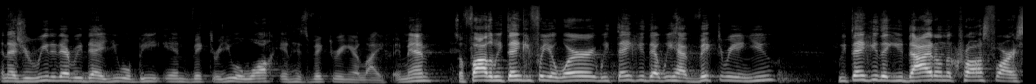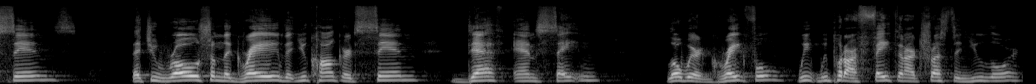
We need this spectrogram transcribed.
And as you read it every day, you will be in victory. You will walk in his victory in your life. Amen. So, Father, we thank you for your word. We thank you that we have victory in you. We thank you that you died on the cross for our sins, that you rose from the grave, that you conquered sin, death, and Satan. Lord, we're grateful. We, we put our faith and our trust in you, Lord.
